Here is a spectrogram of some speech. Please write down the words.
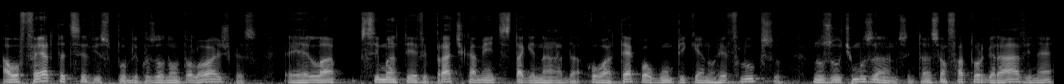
a oferta de serviços públicos odontológicos, ela se manteve praticamente estagnada ou até com algum pequeno refluxo nos últimos anos. Então, esse é um fator grave, né,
